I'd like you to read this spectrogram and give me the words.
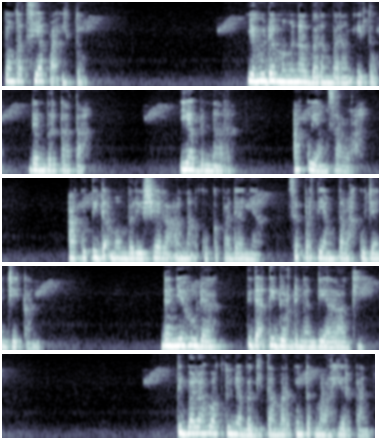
Tongkat siapa itu. Yehuda mengenal barang-barang itu dan berkata, Ia benar, aku yang salah. Aku tidak memberi Sheila anakku kepadanya, seperti yang telah kujanjikan. Dan Yehuda tidak tidur dengan dia lagi. Tibalah waktunya bagi Tamar untuk melahirkan.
